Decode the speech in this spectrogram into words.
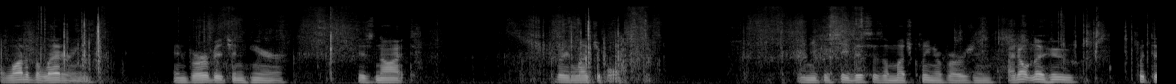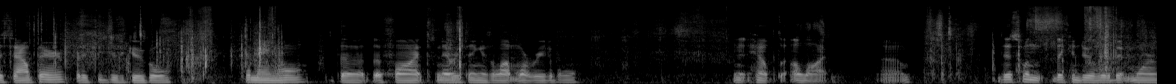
a lot of the lettering and verbiage in here is not very legible. And you can see this is a much cleaner version. I don't know who put this out there, but if you just Google the manual, the, the font and everything is a lot more readable. And it helped a lot. Um, this one, they can do a little bit more,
